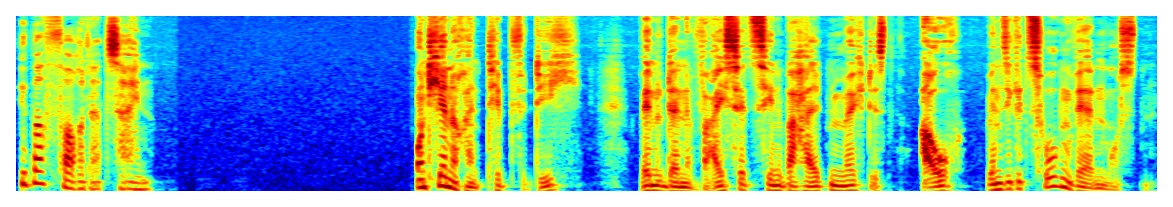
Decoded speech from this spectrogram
überfordert sein. Und hier noch ein Tipp für dich, wenn du deine Weisheitszähne behalten möchtest, auch wenn sie gezogen werden mussten.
